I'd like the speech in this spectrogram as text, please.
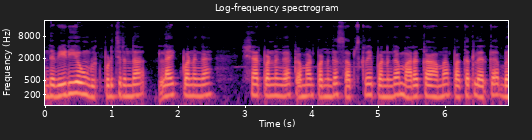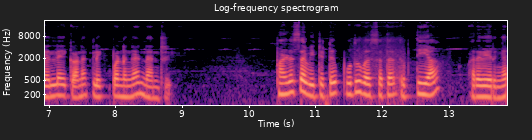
இந்த வீடியோ உங்களுக்கு பிடிச்சிருந்தா லைக் பண்ணுங்கள் ஷேர் பண்ணுங்கள் கமெண்ட் பண்ணுங்கள் சப்ஸ்கிரைப் பண்ணுங்கள் மறக்காமல் பக்கத்தில் இருக்க பெல் ஐக்கானை கிளிக் பண்ணுங்கள் நன்றி. பழசை விட்டுட்டு புது வருஷத்தை திருப்தியாக வரவேறுங்க.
